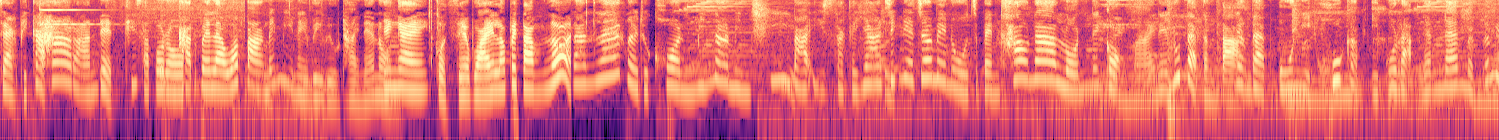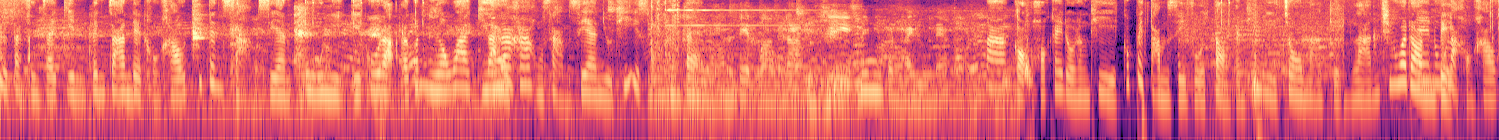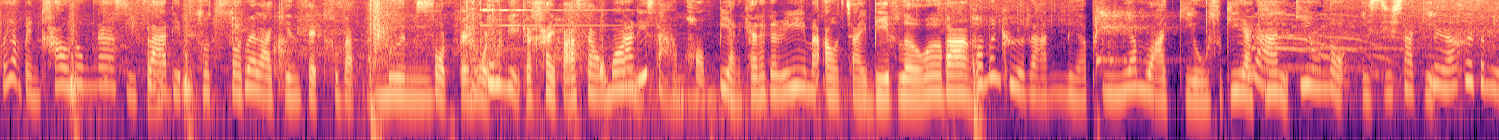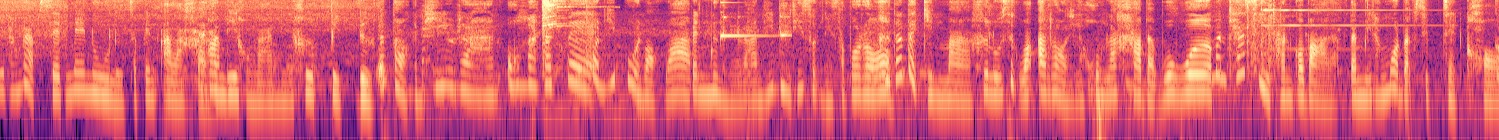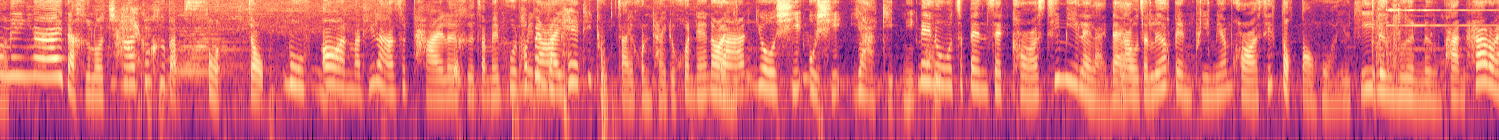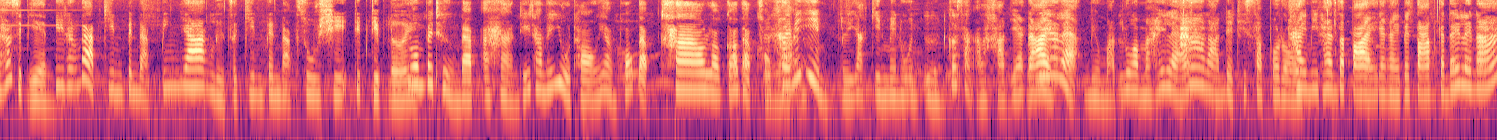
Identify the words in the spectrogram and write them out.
แจกพิกัด 5 ร้านเด็ดที่ซัปโปโรคัดไว้แล้วว่าปางไม่มีในรีวิวไทยแน่นอน ยังไง กดเซฟไว้แล้วไปตามเลยร้านแรกเลยทุกคน มินามินชีปาอิซากายะซิกเนเจอร์เมนูจะเป็นข้าวหน้าล้นในกล่องไม้ในรูปแบบต่างๆ อย่างแบบอูนิคู่กับอิกุระแน่นๆ แบบนี้แล้วมิวตัดสินใจกินเป็นจานเด็ดของเขาที่เป็นสามเซียนอูนิอิกุระแล้วก็เนื้อวากิวราคาของสามเซียนอยู่ที่2,800ร้านเด็ดร้านดังที่ไม่มีคนไทยรู้แน่นอนมาเกาะฮอกไกโดทั้งทีก็ไปตำซีฟู้ดต่อกันที่มิโจมาเก็ตร้านชื่อว่าดอนเบกหลักของเขาก็ยังเป็นข้าวนุ่งหน้าซีฟู้ดปลาดิบสดๆ เวลากินเสร็จคือแบบมึนสดไปหมดอูนิกับไข่ปลาแซลมอนร้านที่ 3 ขอเปลี่ยนแคตตากรีมาเอาใจบีฟเลเวอร์บ้าง เพราะมันคือร้านเนื้อพรีเมียมวากิวสุกิยากิกิวโนะอิซิซากิเนื้อคือจะมีทั้งแบบเซตเมนูหรือจะเป็นอาราคาร์ทความดีของร้านนี้คือปิดดึกมาต่อกันที่ร้านโอมากาเซคนญี่ปุ่นบอกว่าเป็นหนึ่งในร้านที่ดีที่สุดในซัปโปโรคือตั้งแต่กินมาคือรู้สึกว่าอร่อยและคุ้มราคาแบบเวอร์ๆมันแค่4,000กว่าบาทอะแต่มีทั้งหมดแบบ 17 คอร์สก็ง่ายๆ แต่คือรสชาติก็คือแบบสดจบ move on มาที่ร้านสุดท้ายเลยคือจะไม่พูดไม่ได้ เพราะเป็นประเภทที่ถูกใจคนไทยทุกคนแน่นอน ร้านโยชิอุชิยากินิเมนูจะเป็นเซตคอร์สที่มีหลาย ๆ แบบ เราจะเลือกเป็นพรีเมียมคอร์สที่ตกต่อหัวอยู่ที่ 11,550 เยน มีทั้งแบบกินเป็นแบบปิ้งย่าง หรือจะกินเป็นแบบซูชิดิบ ๆ เลย รวมไปถึงแบบอาหารที่ทำให้อยู่ท้องอย่างพวกแบบข้าวแล้วก็แบบของใครไม่อิ่ม หรืออยากกินเมนูอื่น ๆ ก็สั่งอาราคาร์ทแยกได้นี่แหละมิวมัดรวมมาให้แล้ว5ร้านเด็ดที่ซัปโปโรใครมีแผนจะไปยังไงไปตามกันได้เลยนะ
